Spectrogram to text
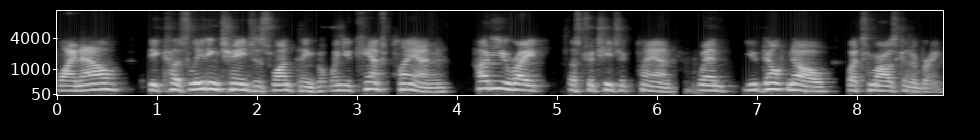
Why now? Because leading change is one thing, but when you can't plan, how do you write a strategic plan when you don't know what tomorrow is going to bring?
